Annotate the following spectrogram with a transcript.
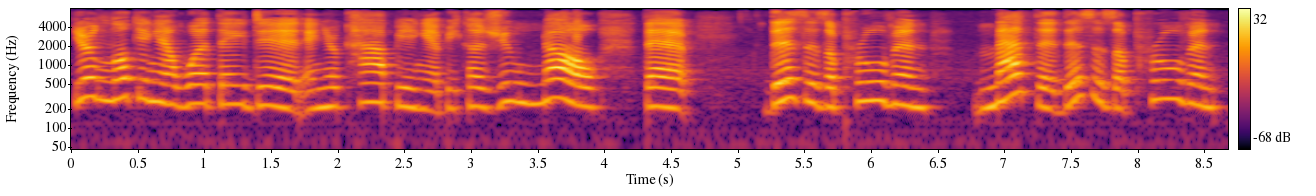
You're looking at what they did and you're copying it because you know that this is a proven method. This is a proven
